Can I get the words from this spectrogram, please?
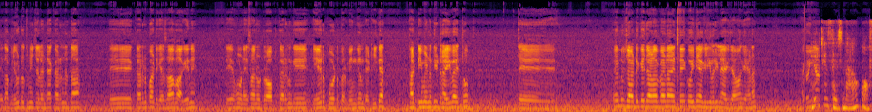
ਇਹਦਾ ਬਲੂਟੁੱਥ ਨਹੀਂ ਚੱਲਣ ਡਿਆ ਕਰਨ ਦਾ ਤੇ ਕਰਨ ਭਾਟੀਆ ਸਾਹਿਬ ਆ ਗਏ ਨੇ ਤੇ ਹੁਣੇ ਸਾਨੂੰ ਡ੍ਰੌਪ ਕਰਨਗੇ 에ਅਰਪੋਰਟ ਬਰਮਿੰਗਮ ਤੇ ਠੀਕ ਹੈ? 30 ਮਿੰਟ ਦੀ ਡਰਾਈਵ ਹੈ ਇੱਥੋਂ ਤੇ ਇਹਨੂੰ ਛੱਡ ਕੇ ਜਾਣਾ ਪੈਣਾ ਇੱਥੇ ਕੋਈ ਨਹੀਂ ਅਗਲੀ ਵਾਰੀ ਲੈ ਕੇ ਜਾਵਾਂਗੇ ਹਨਾ? Bluetooth is now off.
